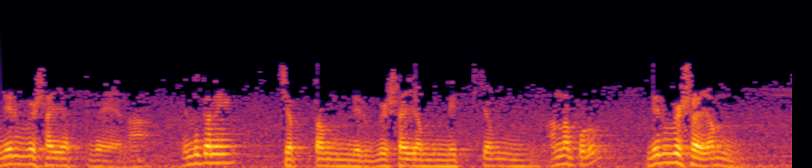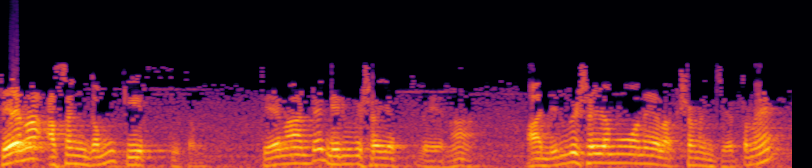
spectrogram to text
నిర్విషయత్వేన. ఎందుకని? చిత్తం నిర్విషయం నిత్యం అన్నప్పుడు నిర్విషయం. తేన అసంగం కీర్తితం. తేన అంటే నిర్విషయత్వేన. ఆ నిర్విషయము అనే లక్షణం చేతనే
